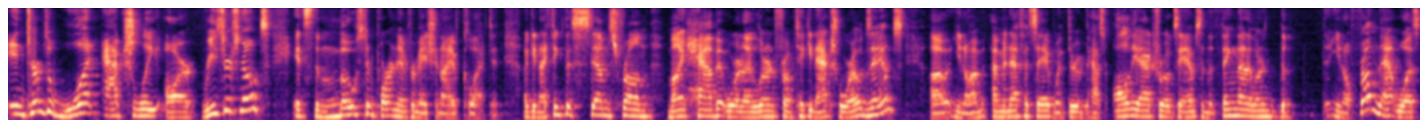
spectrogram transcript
in terms of what actually are research notes, it's the most important information I have collected. Again, I think this stems from my habit where I learned from taking actuarial exams. Uh, you know, I'm, I'm an FSA, I went through and passed all the actuarial exams, and the thing that I learned the you know from that was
